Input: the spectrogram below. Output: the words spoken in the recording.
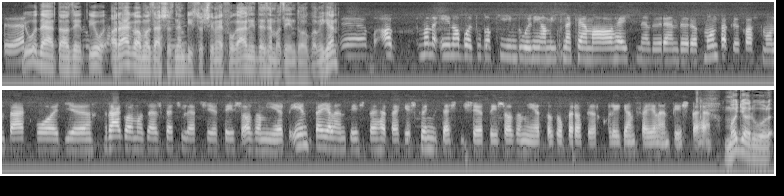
őr. Jó, de hát azért jó, a rágalmazás az nem biztos, hogy meg fog állni, de ez nem az én dolgom, igen? A, van, én abból tudok kiindulni, amit nekem a helyszínelő rendőrök mondtak. Ők azt mondták, hogy rágalmazás, becsületsértés az, amiért én feljelentést tehetek, és könnyű testi sértés az, amiért az operatőr kollégám feljelentést tehet. Magyarul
